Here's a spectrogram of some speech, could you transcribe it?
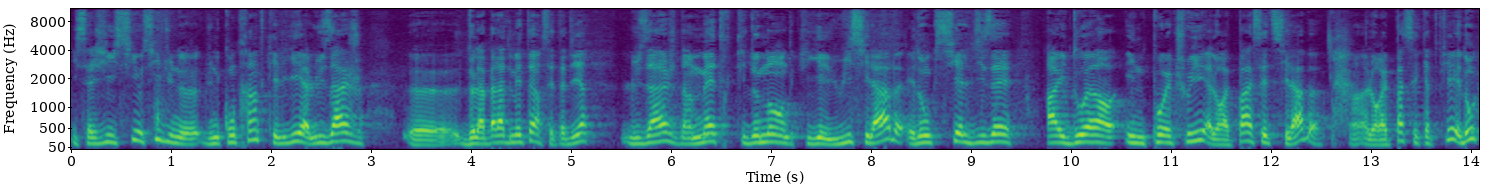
ici aussi d'une contrainte qui est liée à l'usage de la balade metteur, c'est-à-dire l'usage d'un maître qui demande qu'il y ait huit syllabes, et donc si elle disait I dwell in poetry, elle n'aurait pas assez de syllabes, hein, elle n'aurait pas ces quatre pieds, et donc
